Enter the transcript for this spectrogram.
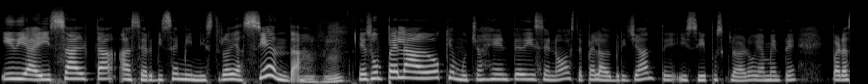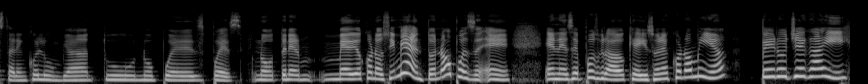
y de ahí salta a ser viceministro de Hacienda. Es un pelado que mucha gente dice, no, este pelado es brillante. Y sí, pues claro, obviamente para estar en Colombia tú no puedes, pues, no tener medio conocimiento, ¿no? Pues eh, en ese posgrado que hizo en economía, pero llega ahí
